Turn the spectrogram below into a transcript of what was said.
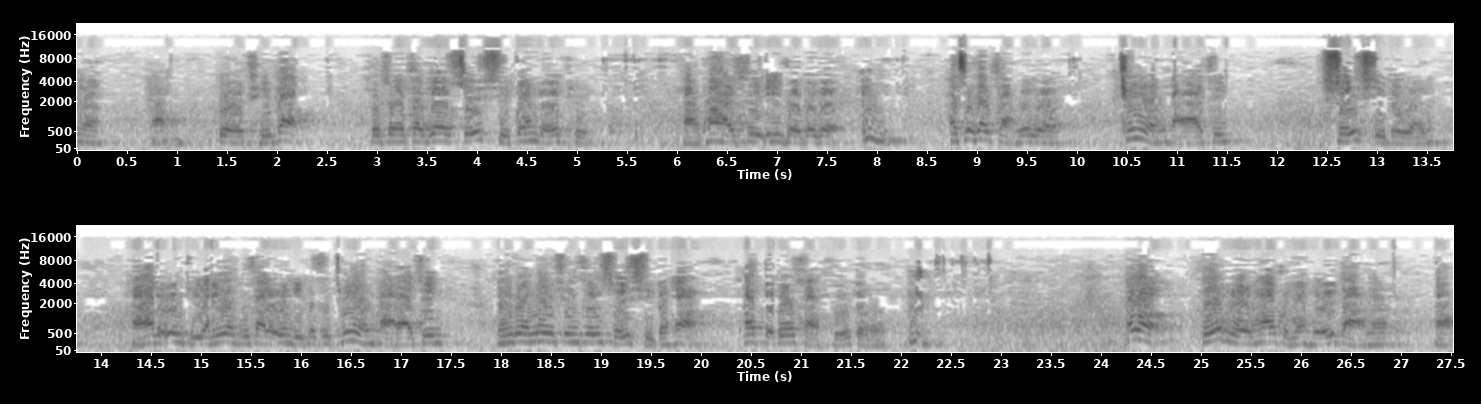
呢，啊，有提到，就说整个水洗功德体，啊，他还是依着这个，还是在讲这个清文法华经水洗的人，啊，他的问题啊，弥勒菩萨的问题就是清文法华经能够内心生水洗的话，他得多少福德？那么佛陀他怎么回答呢？啊？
